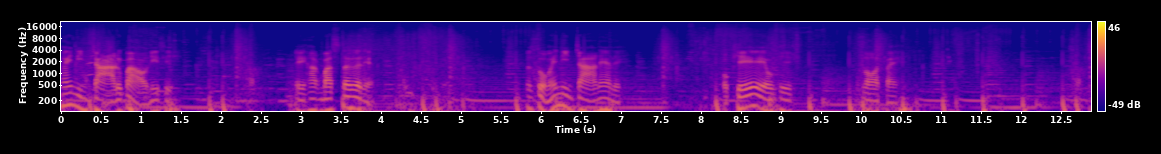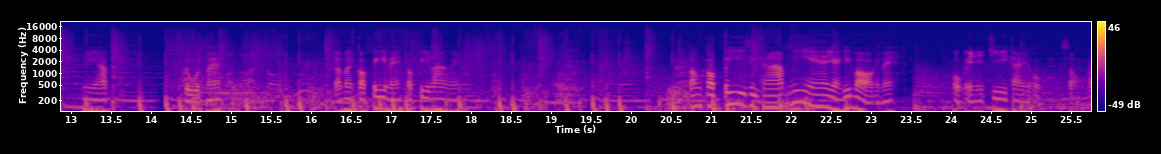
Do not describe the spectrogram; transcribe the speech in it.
ให้นินจาหรือเปล่านี่สิ ไอฮักบัสเตอร์เนี่ย มันสวมให้นินจาแน่เลย โอเค โอเค รอดไป นี่ครับ ดูดมาประหมแล้วมันก๊อปปี้ไหมก๊อปปี้ล่างไหม ต้องก๊อปปี้สิครับ นี่ไงอย่างที่บอกเห็นไหม6 energy กลายเป็น6 2ใบ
